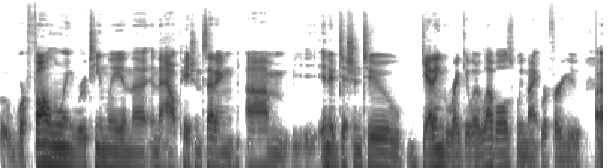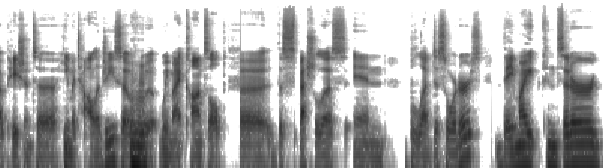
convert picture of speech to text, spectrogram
we're following routinely in the in the outpatient setting, um, in addition to getting regular levels, we might refer you a patient to hematology. So mm-hmm. we, we, might consult uh, the specialists in blood disorders, they might consider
